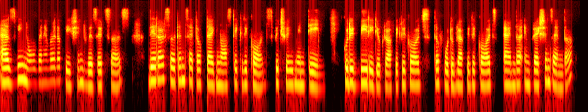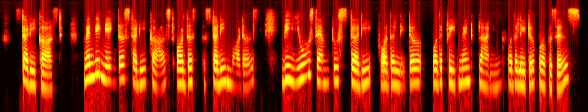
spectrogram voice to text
As we know, whenever a patient visits us, there are certain set of diagnostic records which we maintain. Could it be radiographic records, the photographic records, and the impressions and the study cast. When we make the study cast or the study models, we use them to study for the later for the treatment planning for the later purposes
